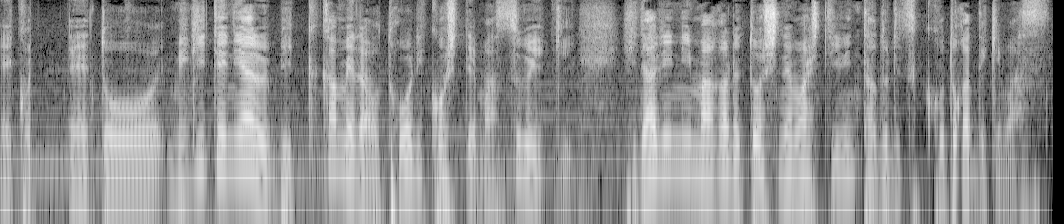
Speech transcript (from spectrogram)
えこえーと、右手にあるビッグカメラを通り越してまっすぐ行き、左に曲がるとシネマシティにたどり着くことができます。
